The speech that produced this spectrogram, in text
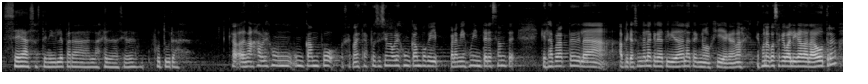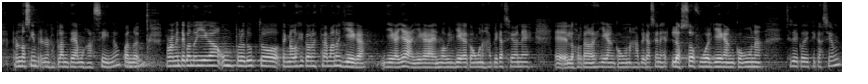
sea sostenible para las generaciones futuras además abres un, campo, o sea, con esta exposición abres un campo que para mí es muy interesante, que es la parte de la aplicación de la creatividad a la tecnología, que además es una cosa que va ligada a la otra, pero no siempre nos lo planteamos así, ¿no? Cuando, Normalmente cuando llega un producto tecnológico a nuestra mano, llega, llega ya, llega, el móvil llega con unas aplicaciones, eh, los ordenadores llegan con unas aplicaciones, los software llegan con una serie de codificación,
